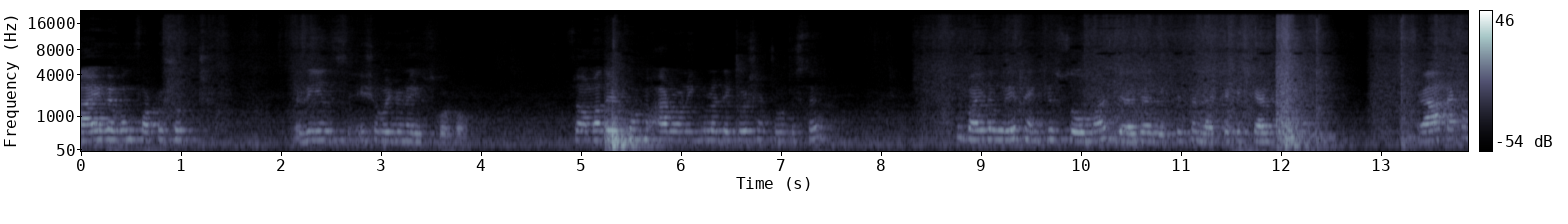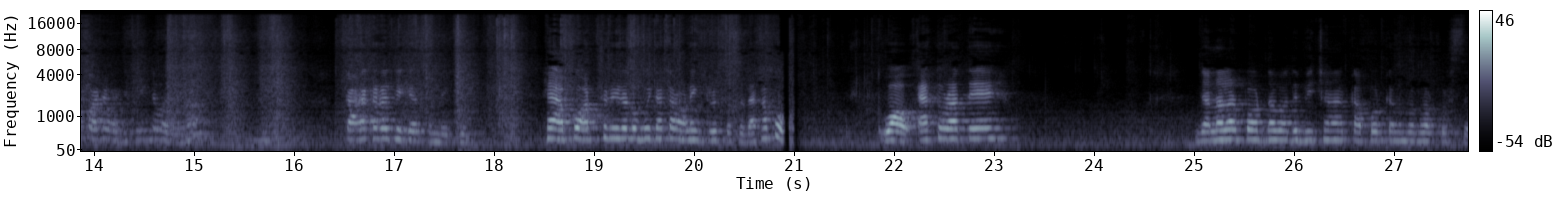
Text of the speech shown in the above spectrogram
লাইভ এবং ফটোশ্যুট রিলস এসবের জন্য ইউজ করব। তো আমাদের এরকম আরও অনেকগুলো ডেকোরেশন চলতেছে। তো by the way thank you so much যারা যারা দেখতেছেন লাইভটাকে শেয়ার করছেন রাত এখন কয়টা বাজে? তিনটা বাজে না? কারা কারা জেগে আছেন দেখি। হ্যাঁ আপু, আটশো নিরানব্বই টাকার অনেক ড্রেস আছে, দেখাবো? ওয়াও এত রাতে জানালার পর্দা বাদে বিছানার কাপড় কেন ব্যবহার করছে?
